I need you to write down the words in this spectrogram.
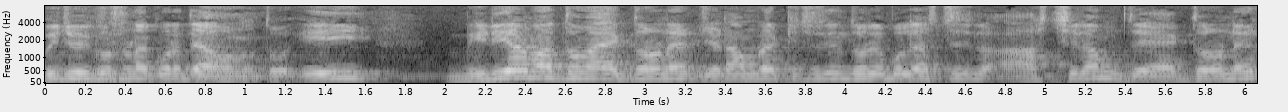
বিজয়ী ঘোষণা করে দেওয়া হলো। তো এই মিডিয়ার মাধ্যমে এক ধরনের যেটা আমরা কিছুদিন ধরে বলে আসছি- আসছিলাম যে এক ধরনের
